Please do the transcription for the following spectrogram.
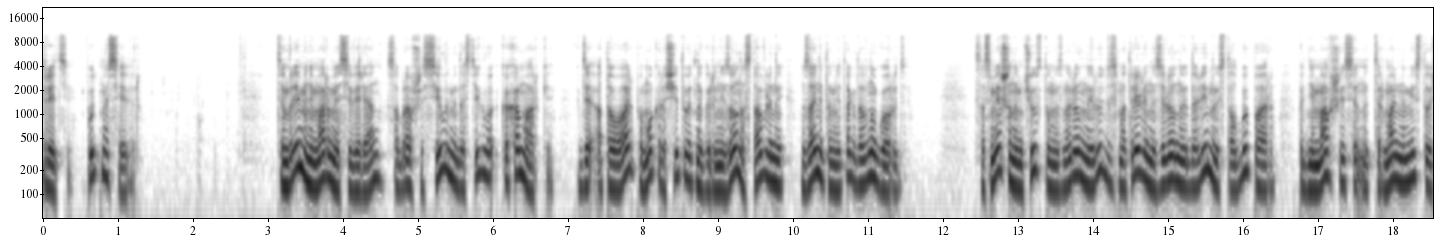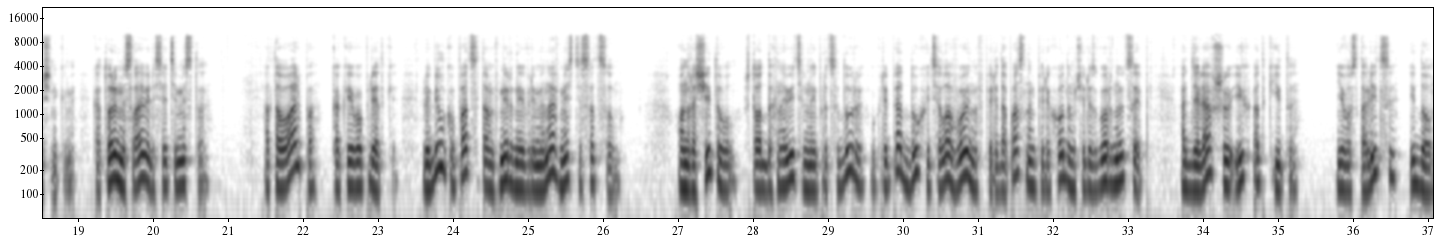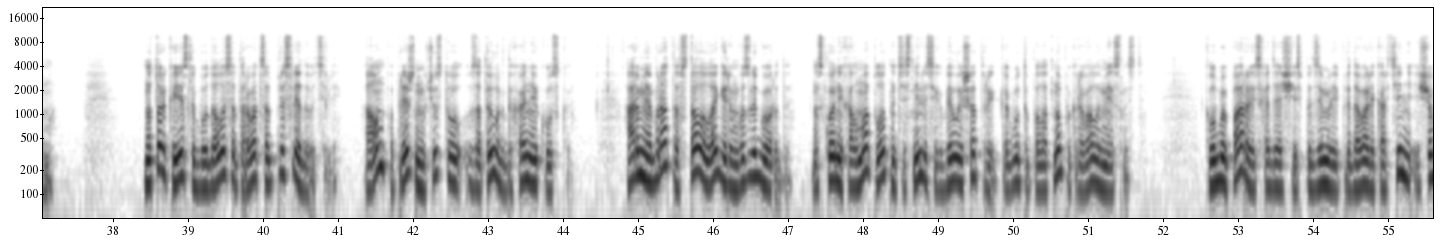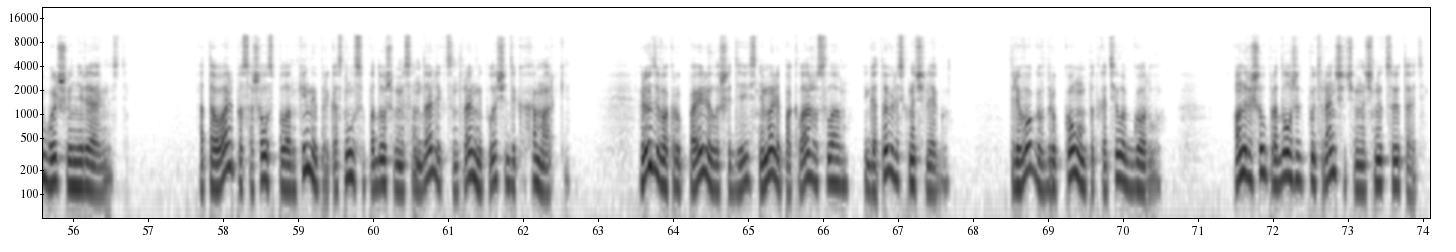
Третий. Путь на север. Тем временем армия северян, собравшись силами, достигла Кахамарки, где Атауальпа мог рассчитывать на гарнизон, оставленный в занятом не так давно городе. Со смешанным чувством изнуренные люди смотрели на зеленую долину и столбы пара, поднимавшиеся над термальными источниками, которыми славились эти места. Атауальпа, как и его предки, любил купаться там в мирные времена вместе с отцом. Он рассчитывал, что отдохновительные процедуры укрепят дух и тела воинов перед опасным переходом через горную цепь, отделявшую их от Кита, его столицы и дома. Но только если бы удалось оторваться от преследователей, а он по-прежнему чувствовал в затылок дыхание Куска. Армия брата встала лагерем возле города. На склоне холма плотно теснились их белые шатры, как будто полотно покрывало местность. Клубы пара, исходящие из-под земли, придавали картине еще большую нереальность. Атауальпа сошел с паланкина и прикоснулся подошвами сандалий к центральной площади Кахамарки. Люди вокруг поили лошадей, снимали поклажу с лам и готовились к ночлегу. Тревога вдруг комом подкатила к горлу. Он решил продолжить путь раньше, чем начнет светать.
